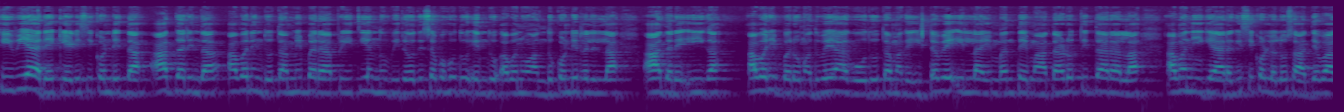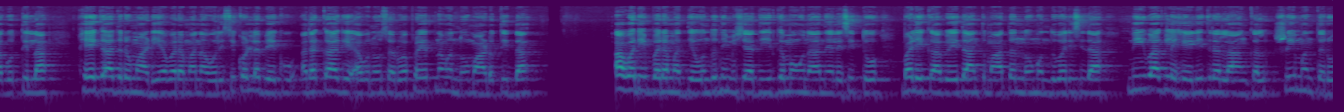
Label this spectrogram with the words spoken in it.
ಕಿವಿಯಾರೆ ಕೇಳಿಸಿಕೊಂಡಿದ್ದ. ಆದ್ದರಿಂದ ಅವರಿಂದು ತಮ್ಮಿಬ್ಬರ ಪ್ರೀತಿಯನ್ನು ವಿರೋಧಿಸಬಹುದು ಎಂದು ಅವನು ಅಂದುಕೊಂಡಿರಲಿಲ್ಲ. ಆದರೆ ಈಗ ಅವರಿಬ್ಬರು ಮದುವೆಯಾಗುವುದು ತಮಗೆ ಇಷ್ಟವೇ ಇಲ್ಲ ಎಂಬಂತೆ ಮಾತಾಡುತ್ತಿದ್ದಾರಲ್ಲ, ಅವನಿಗೆ ಅರಗಿಸಿಕೊಳ್ಳಲು ಸಾಧ್ಯವಾಗುತ್ತಿಲ್ಲ. ಹೇಗಾದರೂ ಮಾಡಿ ಅವರ ಮನ ಒಲಿಸಿಕೊಳ್ಳಬೇಕು. ಅದಕ್ಕಾಗಿ ಅವನು ಸರ್ವ ಪ್ರಯತ್ನವನ್ನು ಮಾಡುತ್ತಿದ್ದ. ಅವರಿಬ್ಬರ ಮಧ್ಯೆ ಒಂದು ನಿಮಿಷ ದೀರ್ಘ ಮೌನ ನೆಲೆಸಿತ್ತು. ಬಳಿಕ ವೇದಾಂತ್ ಮಾತನ್ನು ಮುಂದುವರಿಸಿದ, ನೀವಾಗಲೇ ಹೇಳಿದ್ರಲ್ಲ ಅಂಕಲ್, ಶ್ರೀಮಂತರು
